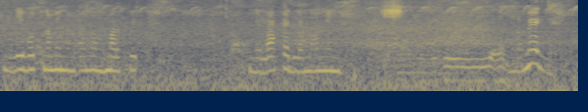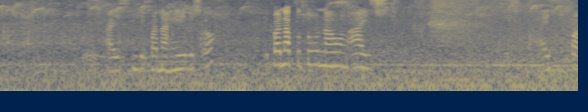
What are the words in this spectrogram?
Nilibot namin ng anong market. Nilakad lang namin. Lamig. Ice hindi pa nahilis. Oh. Hindi pa natutunaw ang ice. Ice pa.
